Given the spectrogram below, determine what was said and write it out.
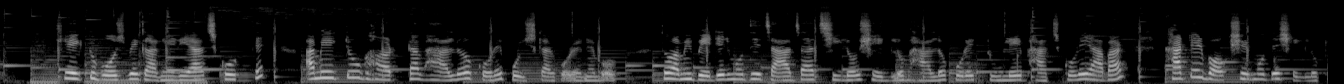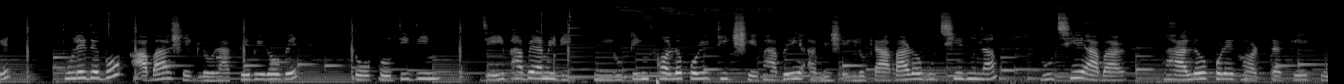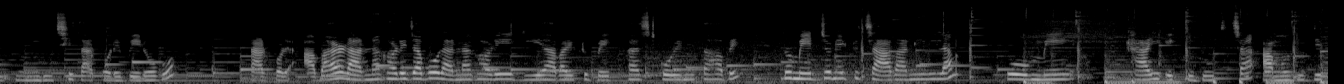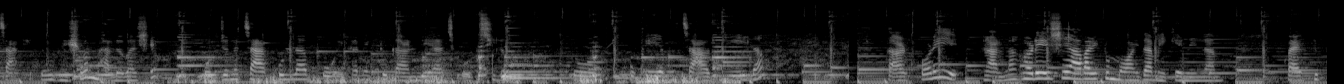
সে একটু বসবে গানের রেয়াজ করতে, আমি একটু ঘরটা ভালো করে পরিষ্কার করে নেব। তো আমি বেডের মধ্যে যা যা ছিল সেগুলো ভালো করে তুলে ভাঁজ করে আবার খাটের বক্সের মধ্যে সেগুলোকে তুলে দেব। আবার সেগুলো রাতে বেরোবে। তো প্রতিদিন যেইভাবে আমি রুটিন ফলো করি ঠিক সেভাবেই আমি সেগুলোকে আবারও গুছিয়ে নিলাম। গুছিয়ে আবার ভালো করে ঘরটাকে গুছিয়ে তারপরে বেরোবো। তারপরে আবার রান্নাঘরে যাব। রান্নাঘরে গিয়ে আবার একটু ব্রেকফাস্ট করে নিতে হবে। তো মেয়ের জন্য একটু চা বানিয়ে নিলাম। তো মেয়ে খাই একটু দুধ চা। আমুল দুধ দিয়ে চা খেতেও ভীষণ ভালোবাসে। ওর জন্য চা করলাম। ও এখানে একটু গান রেয়াজ করছিল। তো ওকে আমি চা দিয়ে এলাম। তারপরে রান্নাঘরে এসে আবার একটু ময়দা মেখে নিলাম। কয়েকটি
